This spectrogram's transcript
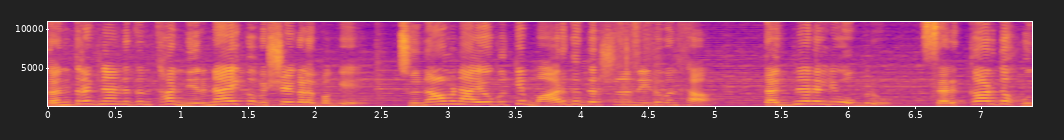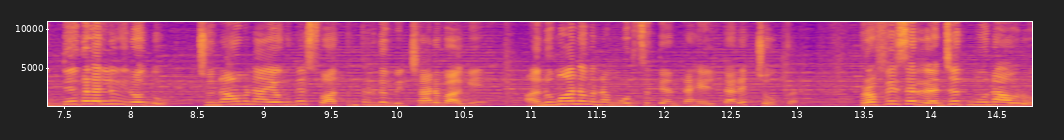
ತಂತ್ರಜ್ಞಾನದಂತಹ ನಿರ್ಣಾಯಕ ವಿಷಯಗಳ ಬಗ್ಗೆ ಚುನಾವಣಾ ಆಯೋಗಕ್ಕೆ ಮಾರ್ಗದರ್ಶನ ನೀಡುವಂತಹ ತಜ್ಞರಲ್ಲಿ ಒಬ್ಬರು ಸರ್ಕಾರದ ಹುದ್ದೆಗಳಲ್ಲೂ ಇರೋದು ಚುನಾವಣಾ ಆಯೋಗದ ಸ್ವಾತಂತ್ರ್ಯದ ವಿಚಾರವಾಗಿ ಅನುಮಾನವನ್ನ ಮೂಡಿಸುತ್ತೆ ಅಂತ ಹೇಳ್ತಾರೆ ಚೋಕರ್. ಪ್ರೊಫೆಸರ್ ರಜತ್ ಮೂನಾ ಅವರು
